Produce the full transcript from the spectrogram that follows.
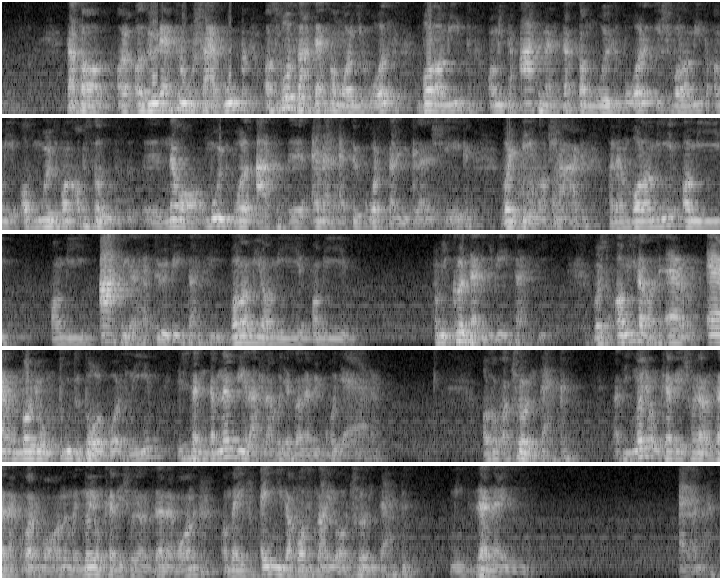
Tehát a, a, az ő retróságuk az hozzátesz a maihoz valamit, amit átmentett a múltból, és valamit, ami a múltban abszolút nem a múltból átemelhető korszerűtlenség, vagy bénaság, hanem valami, ami, ami átélhetővé teszi. Valami, ami, ami, ami közelivé teszi. Most amivel az R, R nagyon tud dolgozni, és szerintem nem véletlen, hogy ez a nevük, hogy R. Azok a csöndek Hát nagyon kevés olyan zenekar van, vagy nagyon kevés olyan zene van, amelyik ennyire használja a csöndet, mint zenei elemet.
